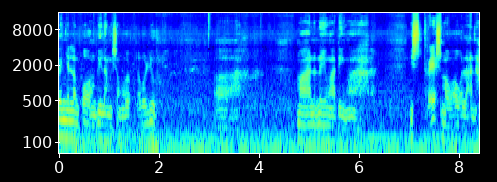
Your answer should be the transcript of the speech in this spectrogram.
Ganyan lang po ang bilang isang OFW. Ah, maano na yung ating ah, stress, mawawala na.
